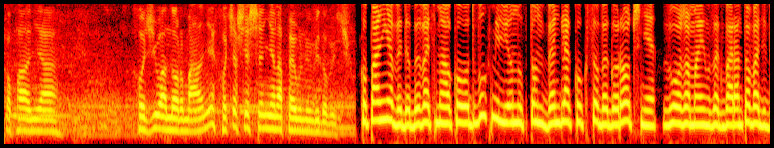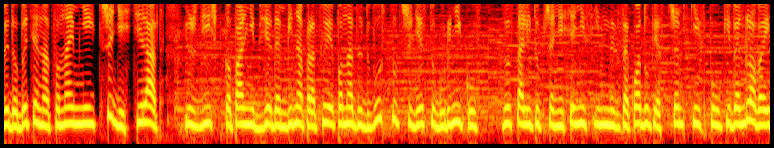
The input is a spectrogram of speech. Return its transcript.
kopalnia chodziła normalnie, chociaż jeszcze nie na pełnym wydobyciu. Kopalnia wydobywać ma około 2 milionów ton węgla koksowego rocznie. Złoża mają zagwarantować wydobycie na co najmniej 30 lat. Już dziś w kopalni Bzie pracuje ponad 230 górników. Zostali tu przeniesieni z innych zakładów Jastrzębskiej Spółki Węglowej.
